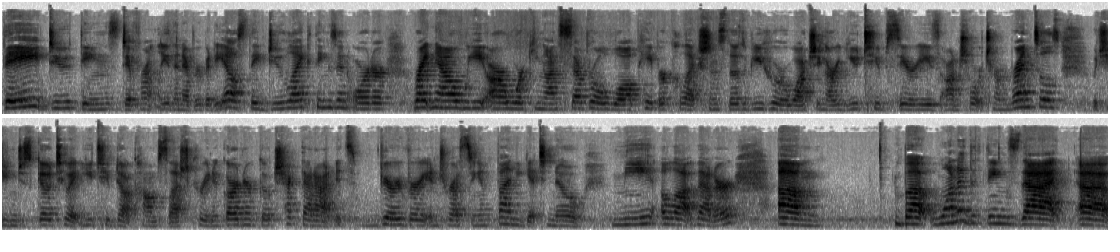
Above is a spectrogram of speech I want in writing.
they do things differently than everybody else. They do like things in order. Right now, we are working on several wallpaper collections. Those of you who are watching our YouTube series on short-term rentals, which you can just go to at youtube.com slash Carina Gardner, go check that out. It's very, very interesting and fun. You get to know me a lot better. Um, but one of the things that uh,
